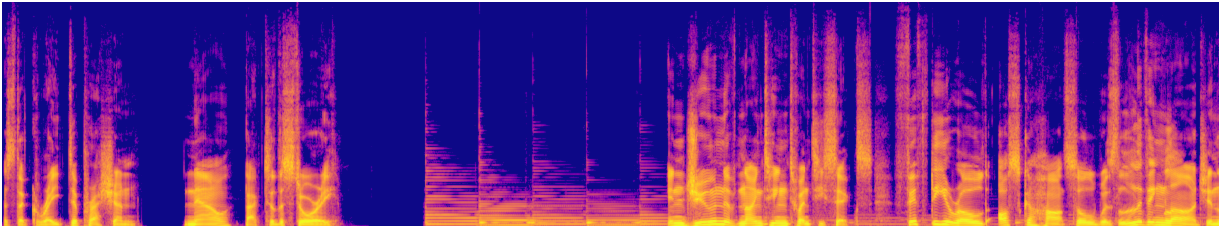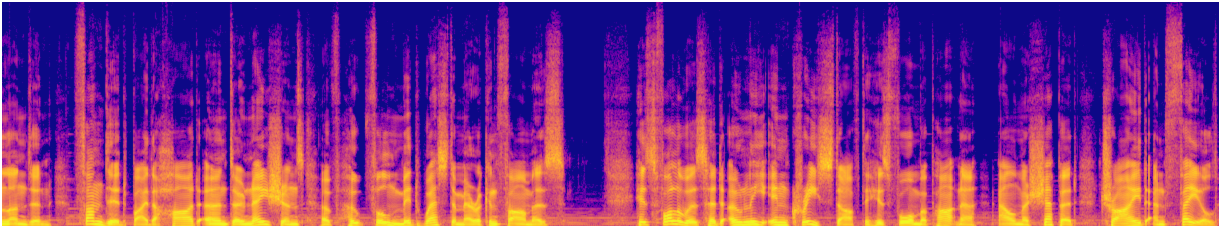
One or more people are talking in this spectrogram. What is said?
as the Great Depression. Now, back to the story. In June of 1926, 50 year old Oscar Hartzell was living large in London, funded by the hard earned donations of hopeful Midwest American farmers. His followers had only increased after his former partner, Alma Shepard, tried and failed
